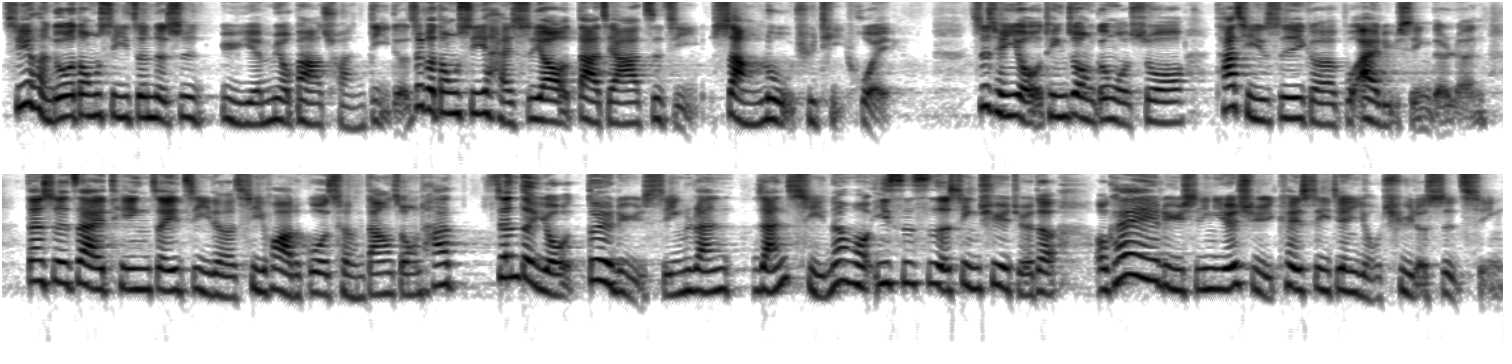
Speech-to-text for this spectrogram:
其实很多东西真的是语言没有办法传递的。这个东西还是要大家自己上路去体会。之前有听众跟我说，他其实是一个不爱旅行的人，但是在听这一季的企划的过程当中，他真的有对旅行燃燃起那么一丝丝的兴趣，觉得 OK，旅行也许可以是一件有趣的事情。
